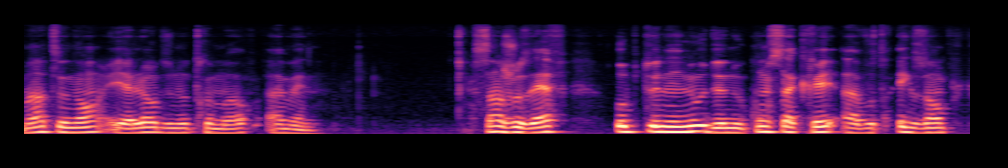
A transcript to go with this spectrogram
maintenant et à l'heure de notre mort. Amen. Saint Joseph, obtenez-nous de nous consacrer à votre exemple,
